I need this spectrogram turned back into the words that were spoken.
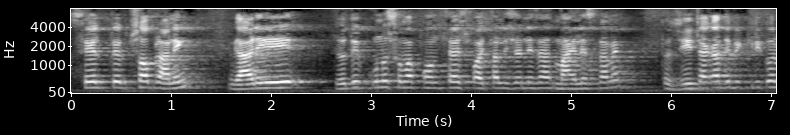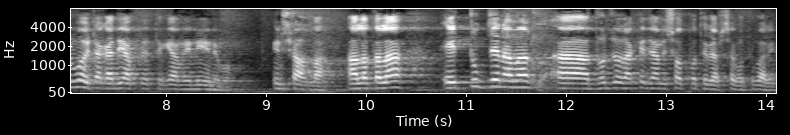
সেলফ টেলফ সব রানিং গাড়ি যদি কোনো সময় পঞ্চাশ, পঁয়তাল্লিশের নিচে মাইলেজ নামে তো যে টাকা দিয়ে বিক্রি করব, ওই টাকা দিয়ে আপনার থেকে আমি নিয়ে নেব। ইনশাআল্লাহ। আল্লাহ তালা এইটুক যেন আমার ধৈর্য রাখে যে আমি সৎ পথে ব্যবসা করতে পারি।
